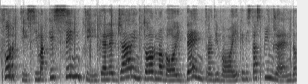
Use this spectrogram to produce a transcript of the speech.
fortissima che sentite aleggiare intorno a voi, dentro di voi, che vi sta spingendo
